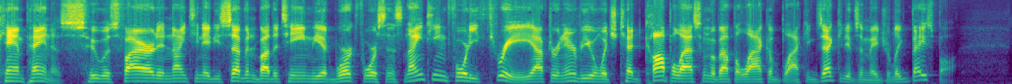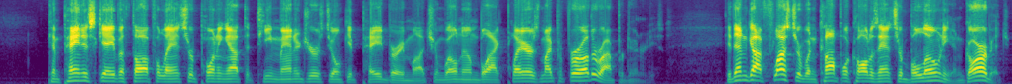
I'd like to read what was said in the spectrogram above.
Campanis, who was fired in 1987 by the team he had worked for since 1943 after an interview in which Ted Koppel asked him about the lack of black executives in Major League Baseball. Campanis gave a thoughtful answer, pointing out that team managers don't get paid very much and well-known black players might prefer other opportunities. He then got flustered when Koppel called his answer baloney and garbage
